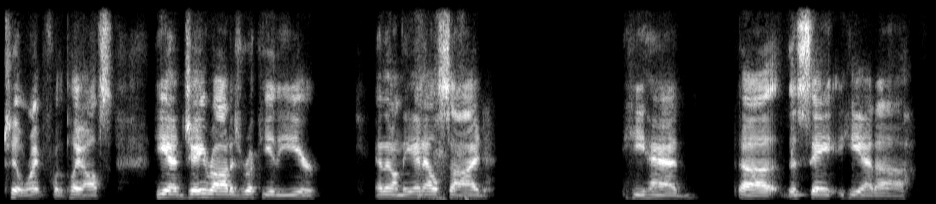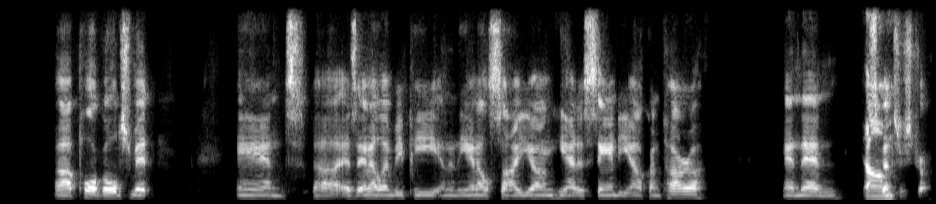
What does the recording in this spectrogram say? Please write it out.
till right before the playoffs. He had J Rod as rookie of the year. And then on the NL side, he had uh, the same, he had uh, uh, Paul Goldschmidt and uh, as NL MVP. And then the NL Cy Young, he had a Sandy Alcantara. And then um, Spencer Struck.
